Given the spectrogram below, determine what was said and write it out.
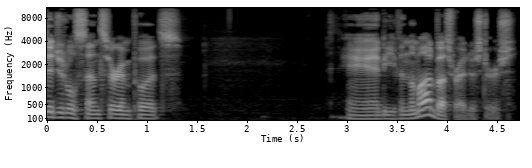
digital sensor inputs, and even the Modbus registers.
